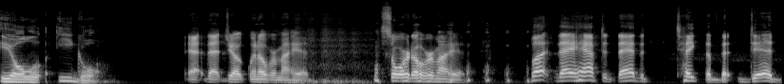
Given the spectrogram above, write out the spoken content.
illegal. That, that joke went over my head, soared over my head. But they have to. They had to take the b- dead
